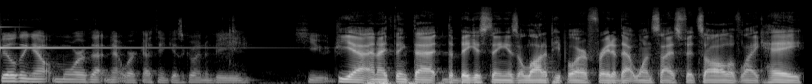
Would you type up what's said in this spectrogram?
building out more of that network I think is going to be huge. Yeah, and I think that the biggest thing is a lot of people are afraid of that one size fits all of like, hey,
